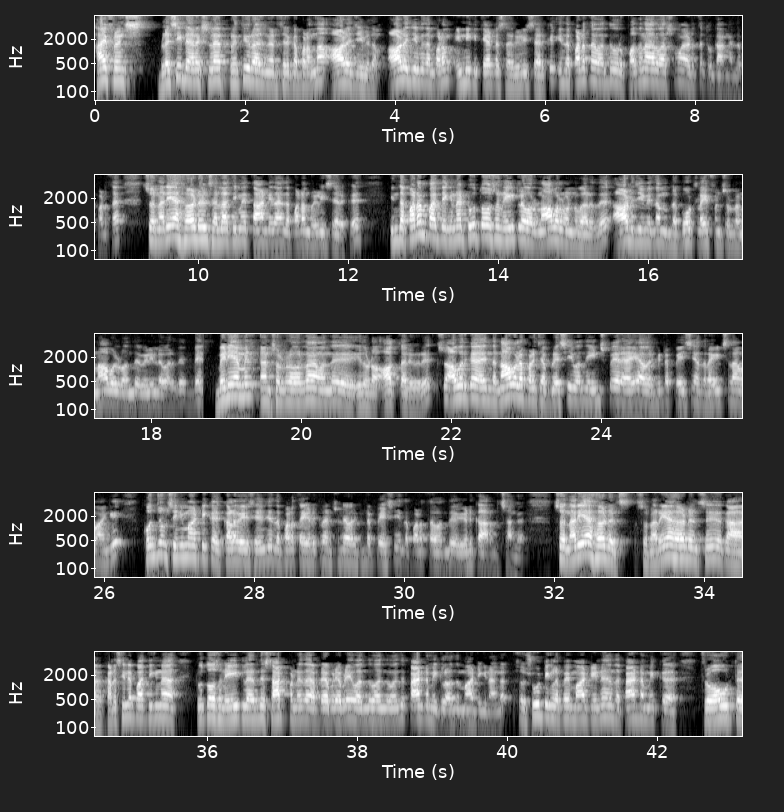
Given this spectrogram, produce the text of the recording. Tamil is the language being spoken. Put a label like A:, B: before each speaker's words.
A: ஹாய் ஃப்ரெண்ட்ஸ் பிளஸி டைரக்ஷனில் பிருத்திவிராஜ் நடிச்சிருக்க படம் தான் ஆளு ஜீவிதம் ஆளு ஜீவிதம் படம் இன்னைக்கு தியேட்டர்ஸில் ரிலீஸ் ஆயிருக்கு இந்த படத்தை வந்து ஒரு பதினாறு வருஷமாக எடுத்துட்டு இருக்காங்க இந்த படத்தை. ஸோ நிறைய ஹேர்டில்ஸ் எல்லாத்தையுமே தாண்டி தான் இந்த படம் ரிலீஸ் ஆயிருக்கு இந்த படம் பார்த்தீங்கன்னா டூ தௌசண்ட் எயிட்ல ஒரு நாவல் ஒன்று வருது. ஆடு ஜீவிதம் த கோட் லைஃப்னு சொல்ற நாவல் வந்து வெளியில வருது. பெனியமின் பெனியாமின் சொல்றவர் தான் வந்து இதோட ஆத்தர் இவர். ஸோ அவருக்கு இந்த நாவலை படித்த பிளஸி வந்து இன்ஸ்பயர் ஆகி அவர்கிட்ட பேசி அந்த ரைட்ஸ்லாம் வாங்கி கொஞ்சம் சினிமாட்டிக் கலவையை செஞ்சு இந்த படத்தை எடுக்கிறேன்னு சொல்லி அவர்கிட்ட பேசி இந்த படத்தை வந்து எடுக்க ஆரம்பிச்சாங்க. ஸோ நிறைய ஹேர்டல்ஸ் ஸோ நிறைய ஹேர்டில்ஸு கடைசியில் பார்த்தீங்கன்னா டூ தௌசண்ட் எயிட்லேருந்து ஸ்டார்ட் பண்ணது அப்படி அப்படி அப்படியே வந்து வந்து வந்து பேண்டமிக்கில் வந்து மாட்டிக்கினாங்க. ஸோ ஷூட்டிங்கில் போய் மாட்டின்னு அந்த பேண்டமிக் த்ரூ அவுட்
